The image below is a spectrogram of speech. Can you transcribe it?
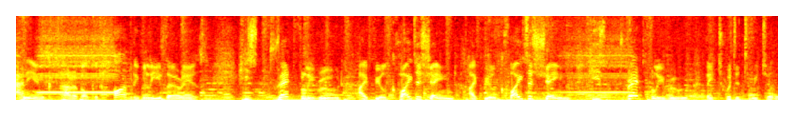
Annie and Clarabel could hardly believe their ears. He's dreadfully rude. I feel quite ashamed. I feel quite ashamed. He's dreadfully rude, they twittered to each other.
